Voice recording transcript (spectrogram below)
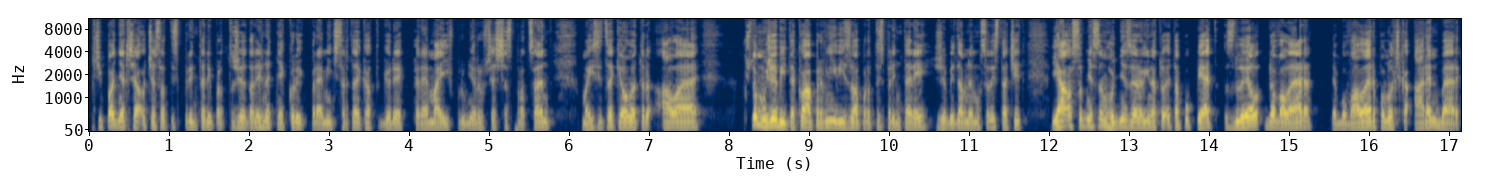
případně třeba očesat ty sprintery, protože je tady hned několik prémí čtvrté kategorie, které mají v průměru přes 6%, mají sice kilometr, ale už to může být taková první výzva pro ty sprintery, že by tam nemuseli stačit. Já osobně jsem hodně zvědavý na tu etapu 5 z Lille do Valer, nebo Valer pomlčka Arenberg,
